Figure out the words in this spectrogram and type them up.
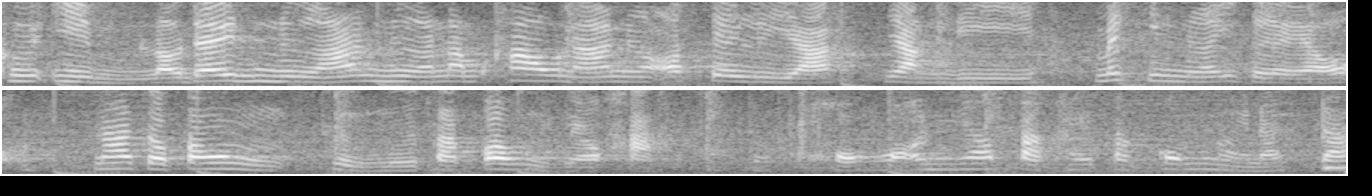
คืออิ่มเราได้เนื้อเนื้อนำเข้านะ เนื้อออสเตรเลียอย่างดี ไม่กินเนื้ออีกแล้ว น่าจะต้องถึงมือตากล้องอีกแล้วค่ะขออนุญาตตักให้ตากล้องหน่อยนะจ๊ะ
